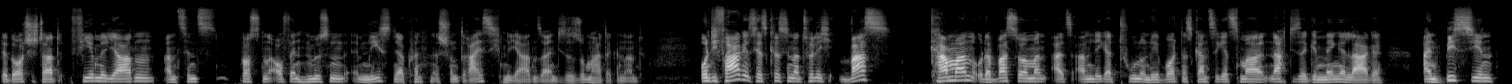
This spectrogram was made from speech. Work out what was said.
der deutsche Staat 4 Milliarden an Zinskosten aufwenden müssen. Im nächsten Jahr könnten es schon 30 Milliarden sein. Diese Summe hat er genannt. Und die Frage ist jetzt, Christian, natürlich, was kann man oder was soll man als Anleger tun? Und wir wollten das Ganze jetzt mal nach dieser Gemengelage ein bisschen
